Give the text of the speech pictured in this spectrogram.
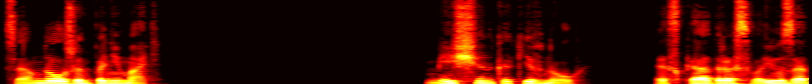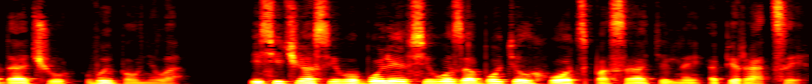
Сам должен понимать. Мищенко кивнул. Эскадра свою задачу выполнила. И сейчас его более всего заботил ход спасательной операции.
